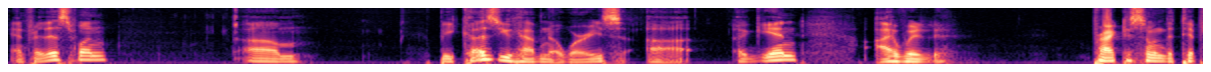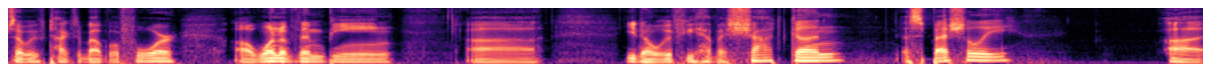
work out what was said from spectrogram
And for this one, um, because you have no worries, uh, again, I would practice some of the tips that we've talked about before. Uh, one of them being, uh, you know, if you have a shotgun, especially, uh,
